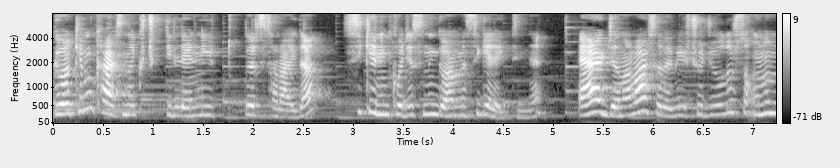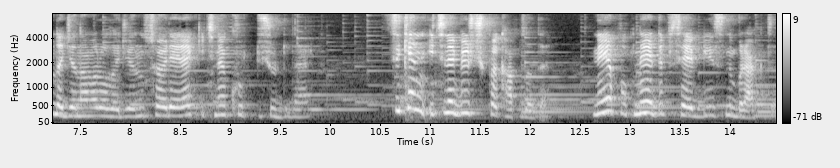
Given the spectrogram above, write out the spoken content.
Görkem'in karşısında küçük dillerini yuttukları sarayda Sike'nin kocasını görmesi gerektiğini, eğer canavarsa ve bir çocuğu olursa onun da canavar olacağını söyleyerek içine kurt düşürdüler. Sike'nin içine bir şüphe kapladı. Ne yapıp ne edip sevgilisini bıraktı.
